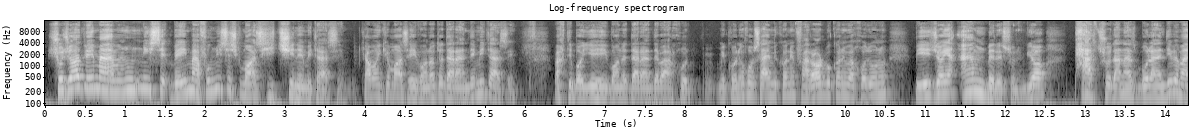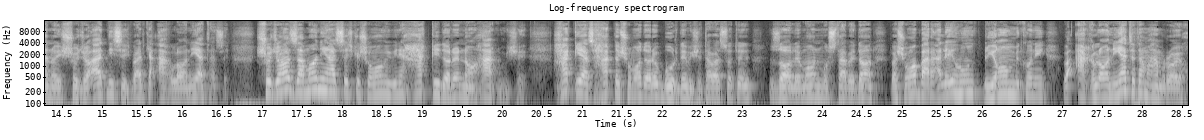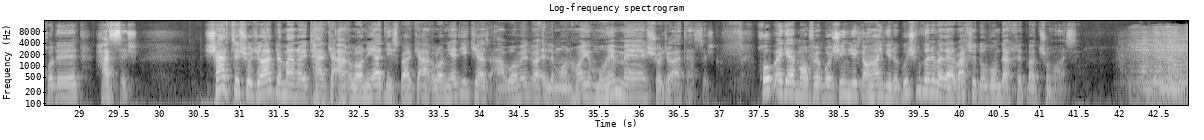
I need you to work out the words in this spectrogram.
شجاعت به این مفهوم نیست به این مفهوم نیستش که ما از هیچی نمیترسیم. کما اینکه ما از حیوانات درنده میترسیم. وقتی با یه حیوان درنده برخورد می‌کنیم خب سعی می‌کنیم فرار بکنیم و خودمون رو به یه جای امن برسونیم. یا پرت شدن از بلندی به معنای شجاعت نیستش بلکه اقلانیت هست شجاعت زمانی هستش که شما می‌بینی حقی داره ناحق میشه. حقی از حق شما داره برده میشه. توسط ظالمان مستبدان و شما بر علیه اون قیام می‌کنی و اقلانیتت هم همراه خودت هستش. شرط شجاعت به معنای ترک اقلانیت نیست بلکه اقلانیت یکی از عوامل و المانهای مهم شجاعت هستش. خب اگر موافق باشین یک آهنگی رو گوش می‌کنیم و در بخش دوم در خدمت شما هستیم. Thank you.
